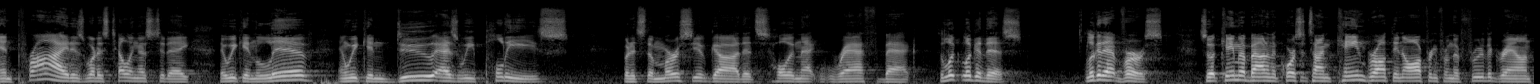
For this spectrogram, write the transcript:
And pride is what is telling us today that we can live and we can do as we please, but it's the mercy of God that's holding that wrath back. So look, look at this. Look at that verse. So it came about in the course of time, Cain brought an offering from the fruit of the ground,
